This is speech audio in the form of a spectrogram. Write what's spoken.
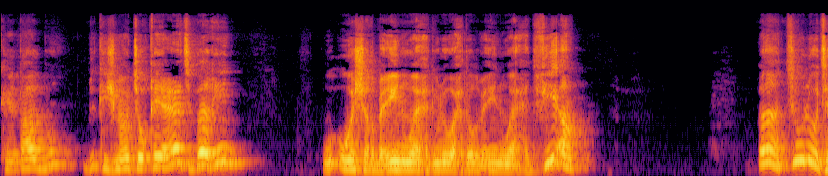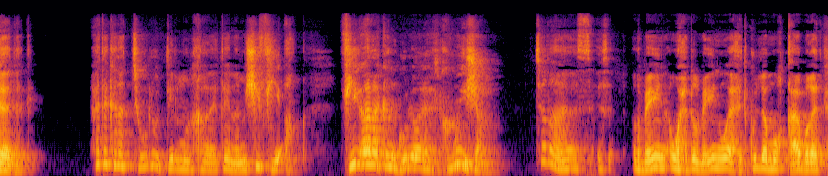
كيطالبوا كيجمعوا توقيعات باغين واش 40 واحد ولا 41 واحد؟ فئة. راه التولد هذاك. هذاك راه التولد ديال المنخرطين ماشي فئة. فئة راه كنقولوا لها الكميشه ترى 40 41 واحد كل موقعه بغات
